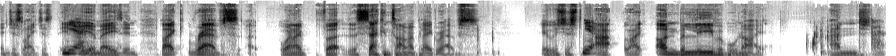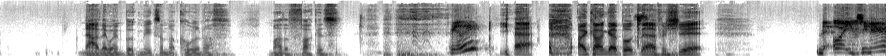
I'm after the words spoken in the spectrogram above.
and just like just it Yeah. be amazing. Like Revs, uh, when I for the second time I played Revs, it was just Yeah. a- like unbelievable night, and now they won't book me because I'm not cool enough, motherfuckers. Really? Yeah, I can't get booked there for shit. Wait, do you know?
